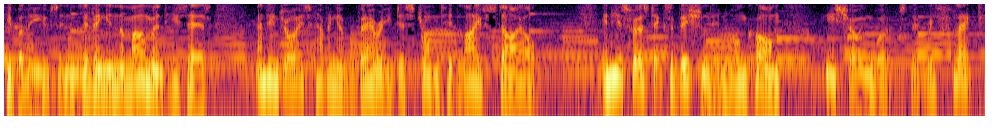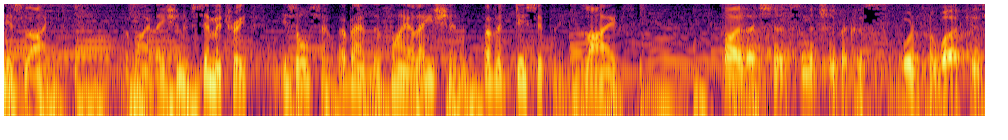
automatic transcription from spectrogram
He believes in living in the moment, he says, and enjoys having a very disjointed lifestyle. In his first exhibition in Hong Kong, he's showing works that reflect his life. A violation of symmetry is also about the violation of a disciplined life. Violation of symmetry because all of the work is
